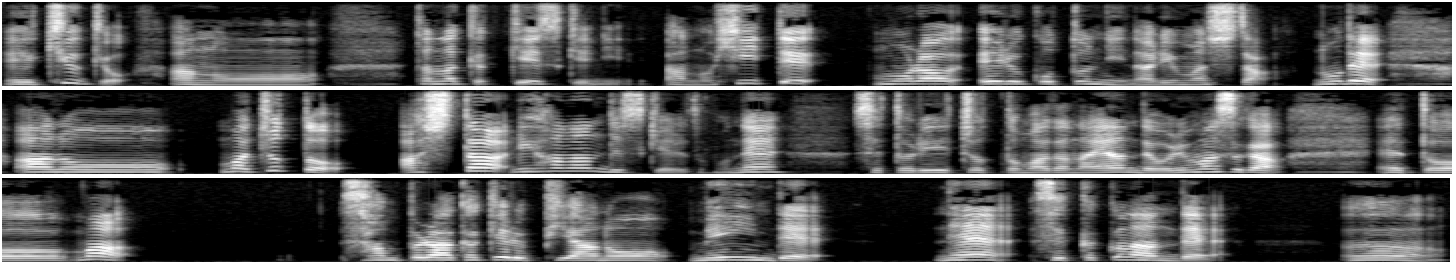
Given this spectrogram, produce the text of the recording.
えー、急遽、あのー田中圭介に、あの、弾いてもらえることになりました。ので、あのー、まあ、ちょっと、明日リハなんですけれどもね、瀬戸リちょっとまだ悩んでおりますが、えっと、まあ、サンプラーかけるピアノメインで、ね、せっかくなんで、うん、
